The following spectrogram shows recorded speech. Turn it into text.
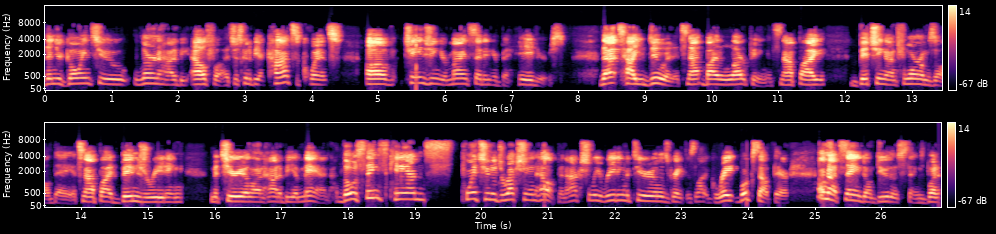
then you're going to learn how to be alpha. It's just going to be a consequence of changing your mindset and your behaviors. That's how you do it. It's not by LARPing, it's not by bitching on forums all day, it's not by binge reading material on how to be a man. Those things can point you in a direction and help. And actually, reading material is great. There's a lot of great books out there. I'm not saying don't do those things, but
